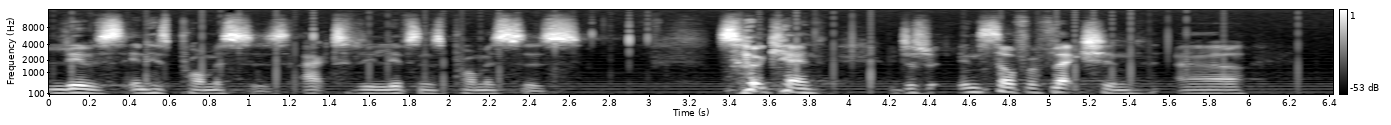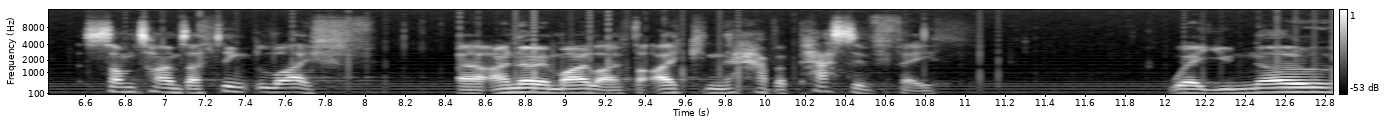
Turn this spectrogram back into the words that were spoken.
lives in His promises, actively lives in His promises. So, again, just in self reflection, uh, sometimes I think life, uh, I know in my life that I can have a passive faith where you know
